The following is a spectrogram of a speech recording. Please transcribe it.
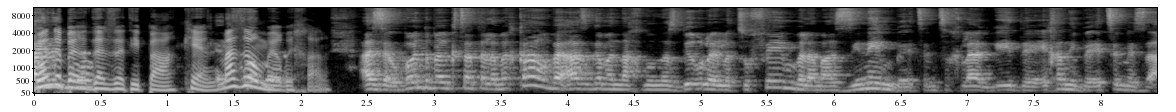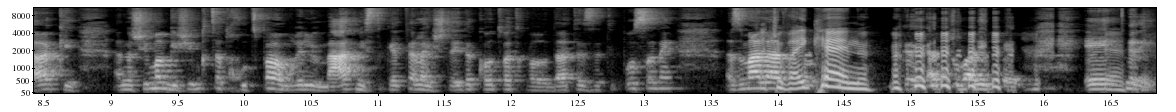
בואי נדבר על זה טיפה, כן, מה זה אומר בכלל? אז זהו, בואי נדבר קצת על המחקר, ואז גם אנחנו נסביר אולי לצופים ולמאזינים בעצם, צריך להגיד איך אני בעצם מזהה, כי אנשים מרגישים קצת חוצפה, אומרים לי, מה את מסתכלת עליי שתי דקות ואת כבר יודעת איזה טיפוס אני? אז מה... התשובה היא כן. כן. התשובה היא כן. כן. תראי,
